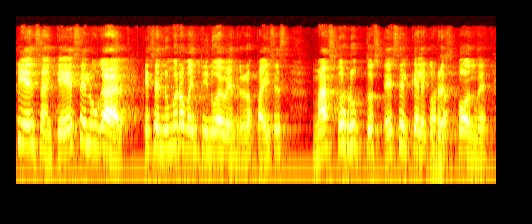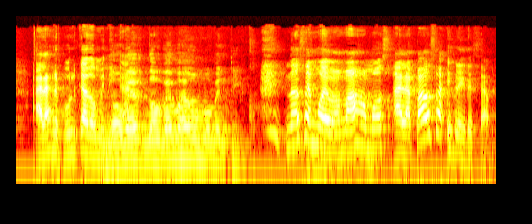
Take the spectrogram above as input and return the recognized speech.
piensan que ese lugar, que es el número 29 entre los países más corruptos, es el que le corresponde a la República Dominicana. nos vemos en un momentico. No se muevan, vamos a la pausa y regresamos.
